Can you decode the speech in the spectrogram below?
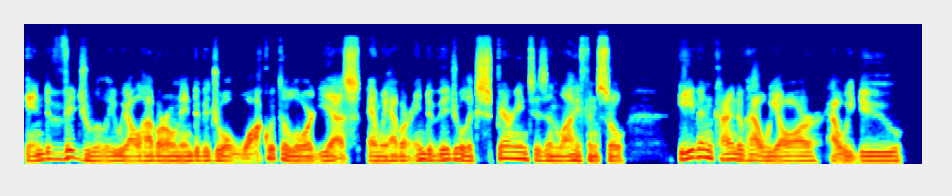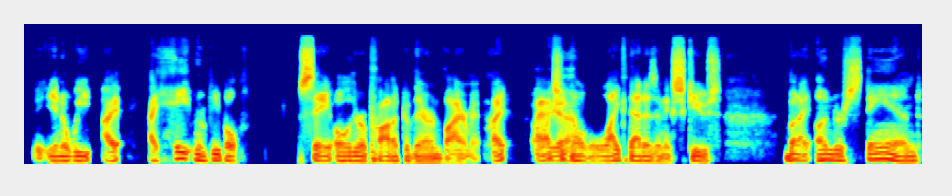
Individually, we all have our own individual walk with the Lord, yes, and we have our individual experiences in life. And so even kind of how we are, how we do, you know, we I I hate when people say, oh, they're a product of their environment, right? I Oh, actually yeah. don't like that as an excuse, but I understand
